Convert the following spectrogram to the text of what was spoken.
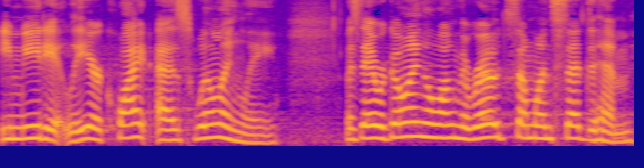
immediately or quite as willingly. As they were going along the road, someone said to him,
